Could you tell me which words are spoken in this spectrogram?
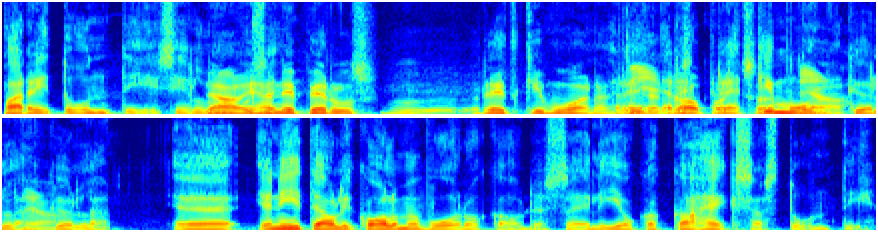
pari tuntia silloin. Nämä on ihan se, ne perus retkimuonat, Re- retkimuona, kyllä, joo. kyllä. Ja niitä oli kolme vuorokaudessa, eli joka kahdeksas tunti.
